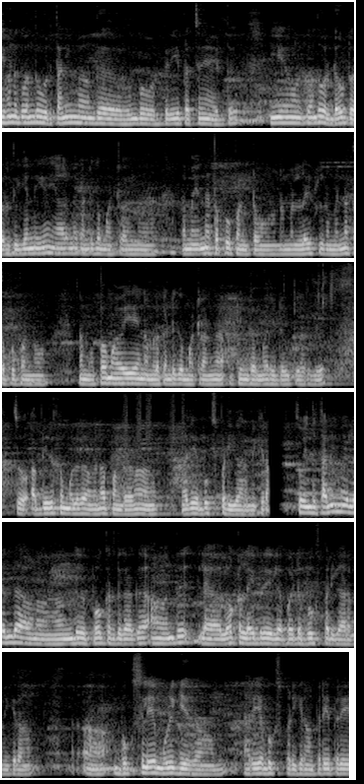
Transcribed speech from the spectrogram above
இவனுக்கு வந்து ஒரு தனிமை வந்து ரொம்ப ஒரு பெரிய பிரச்சனையாகிடுது இவனுக்கு வந்து ஒரு டவுட் வருது. என்னை ஏன் யாருமே கண்டுக்க மாட்றாங்க? நம்ம என்ன தப்பு பண்ணிட்டோம்? நம்ம லைஃப்பில் நம்ம என்ன தப்பு பண்ணோம்? நம்ம அப்பா அம்மாவே ஏன் நம்மளை கண்டுக்க மாட்றாங்க? அப்படின்ற மாதிரி டவுட் வருது. ஸோ அப்படி இருக்கும் பொழுது அவன் என்ன பண்ணுறான்னா நிறைய புக்ஸ் படிக்க ஆரம்பிக்கிறான். ஸோ இந்த தனிமையிலேருந்து அவனை வந்து போக்குறதுக்காக அவன் வந்து லோக்கல் லைப்ரரியில் போயிட்டு புக்ஸ் படிக்க ஆரம்பிக்கிறான். புக்ஸ்லேயே மூழ்கிடுறான். நிறைய புக்ஸ் படிக்கிறான். பெரிய பெரிய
